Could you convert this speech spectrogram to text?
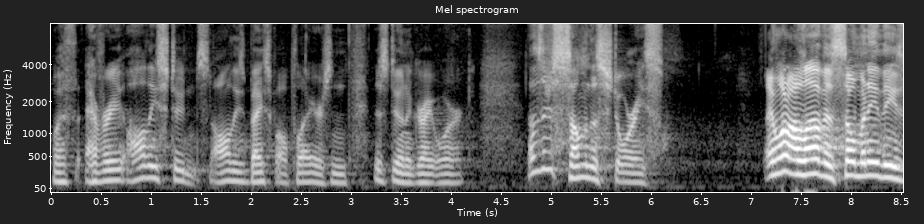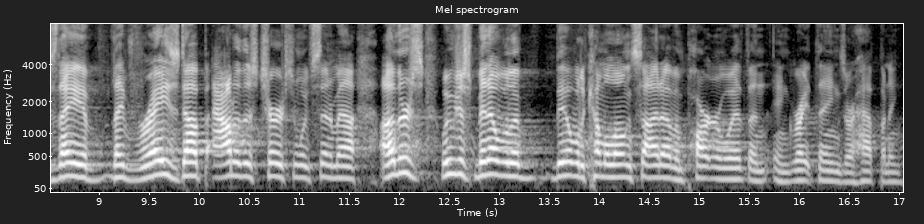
with every, all these students, all these baseball players, and just doing a great work. Those are just some of the stories and what I love is so many of these, they have, they've raised up out of this church and we've sent them out. Others, we've just been able to be able to come alongside of and partner with, and, and great things are happening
